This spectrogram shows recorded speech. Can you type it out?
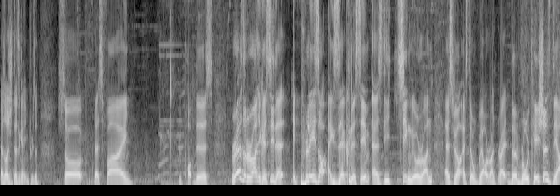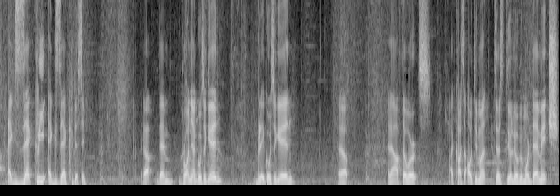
As long as she doesn't get imprisoned. So that's fine. We pop this. Rest of the run, you can see that it plays out exactly the same as the Jingliu run, as well as the Welt run, right? The rotations, they are exactly, exactly the same. Yep, then Bronya goes again, Blade goes again, yep. And then afterwards, I cast the ultimate, just do a little bit more damage.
